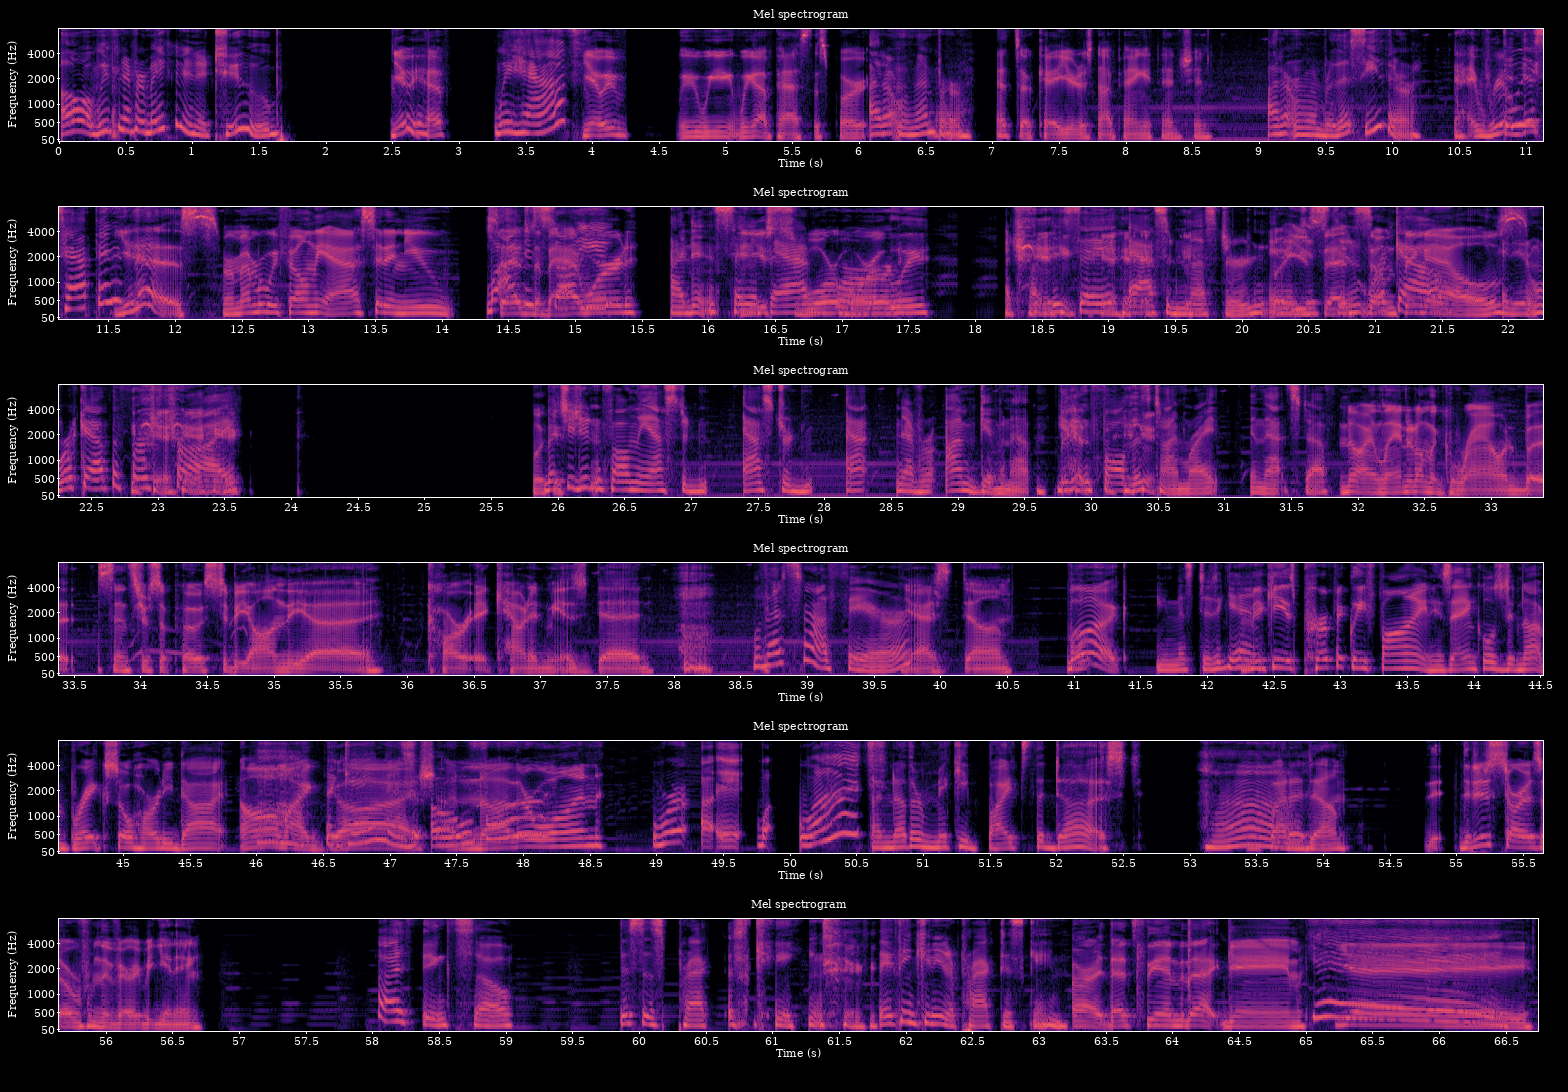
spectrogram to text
Oh, we've never made it in a tube. Yeah, we have. We have? Yeah, we've we, we we got past this part. I don't remember. That's okay. You're just not paying attention. I don't remember this either. Eh, Really? Did this happen? Yes. Remember we fell in the acid and you Well, said the bad you word I didn't say and a you bad swore word. horribly. I tried to say acid mustard, and But it you just said didn't something work out. else. It didn't work out the first try. Look, but you didn't fall in the acid. Acid. At, never. I'm giving up. You didn't fall this time, right? In that stuff. No, I landed on the ground, but since you're supposed to be on the uh, cart, it counted me as dead. Well, that's not fair. Yeah, it's dumb. Look, You missed it again. Mickey is perfectly fine. His ankles did not break so hard he died. Oh my The game is gosh. Another one. We're uh, it, wh- what? Another Mickey bites the dust. huh? What a dump. Did it just start us over from the very beginning? I think so. This is practice game. they think you need a practice game. All right, that's the end of that game. Yay! Yay!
